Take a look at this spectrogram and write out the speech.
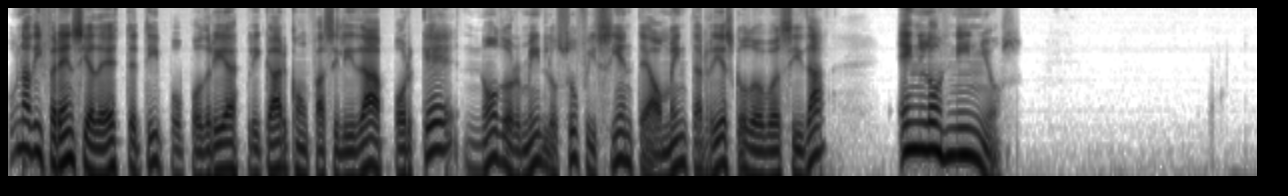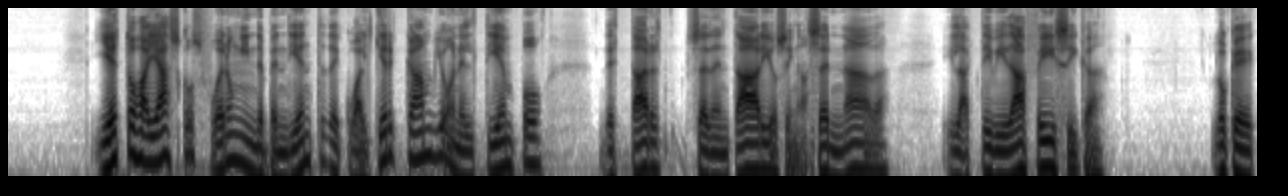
Una diferencia de este tipo podría explicar con facilidad por qué no dormir lo suficiente aumenta el riesgo de obesidad en los niños. Y estos hallazgos fueron independientes de cualquier cambio en el tiempo de estar sedentario, sin hacer nada, y la actividad física, lo que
